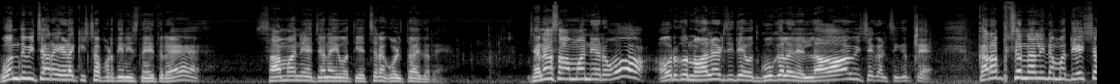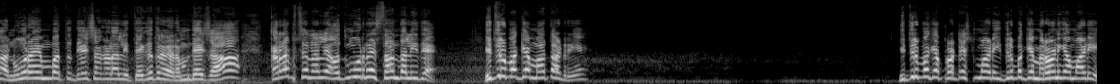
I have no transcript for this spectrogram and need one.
ಒಂದು ವಿಚಾರ ಹೇಳಕ್ಕೆ ಇಷ್ಟಪಡ್ತೀನಿ ಸ್ನೇಹಿತರೆ, ಸಾಮಾನ್ಯ ಜನ ಇವತ್ತು ಎಚ್ಚರಗೊಳ್ತಾ ಇದ್ದಾರೆ. ಜನಸಾಮಾನ್ಯರು, ಅವ್ರಿಗೂ ನಾಲೆಡ್ಜ್ ಇದೆ. ಇವತ್ತು ಗೂಗಲಲ್ಲಿ ಎಲ್ಲ ವಿಷಯಗಳು ಸಿಗುತ್ತೆ. ಕರಪ್ಷನಲ್ಲಿ ನಮ್ಮ ದೇಶ ನೂರ ಎಂಬತ್ತು ದೇಶಗಳಲ್ಲಿ ತೆಗೆದ್ರೆ ನಮ್ಮ ದೇಶ ಕರಪ್ಷನಲ್ಲಿ ಹದಿಮೂರನೇ ಸ್ಥಾನದಲ್ಲಿದೆ ಇದ್ರ ಬಗ್ಗೆ ಮಾತಾಡ್ರಿ. ಇದ್ರ ಬಗ್ಗೆ ಪ್ರೊಟೆಸ್ಟ್ ಮಾಡಿ, ಇದ್ರ ಬಗ್ಗೆ ಮೆರವಣಿಗೆ ಮಾಡಿ.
